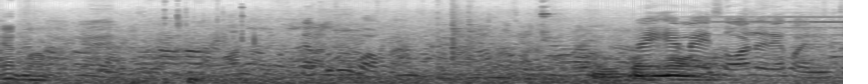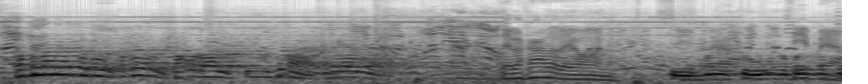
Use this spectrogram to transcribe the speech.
เจ้าเดี๋ยวมาแบบเจ้านี้คือว่าหูคอยบอกเว้ยเขาบอกว่าด้านขวาของเฮ้ยแอดนี่บ่เอาซ้ำหน่อยเจ้าทำหน่อยบ่เท่าเท่าน้อยบ่หันบ่แอดบ่ครับเจ้าคือบอกอะไปแอบไรซอสเลยได้ข่อยเคยกำลังกระดูกกระดูกสองร้อยสี่สิบห้าคะแนนเนี่ยแต่ราคาเท่าไหร่ประมาณนี้สี่มันสูงกับเป็นช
